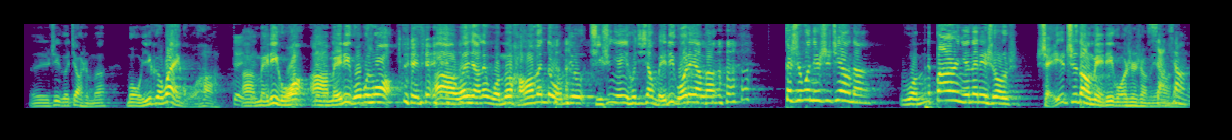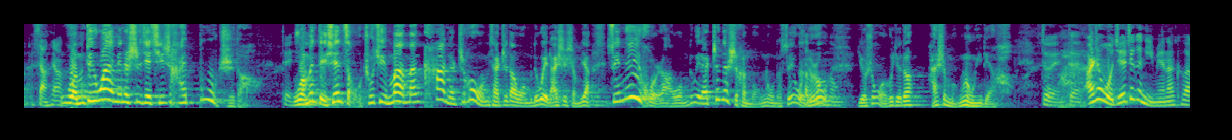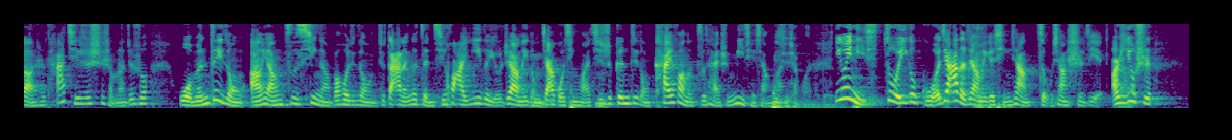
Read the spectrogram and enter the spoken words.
呃，这个叫什么？某一个外国哈，啊，对对美丽国啊，美丽国不错，对对啊，我想呢，我们好好奋斗，我们就几十年以后就像美丽国那样啊。但是问题是这样的，我们的八十年代那时候，谁知道美丽国是什么样的？想象的想象的。我们对外面的世界其实还不知道。对我们得先走出去，慢慢看了之后，我们才知道我们的未来是什么样。所以那会儿啊，我们的未来真的是很朦胧的。所以我有时候很朦胧有时候我会觉得还是朦胧一点好。对对，而且我觉得这个里面呢，柯老师他其实是什么呢？就是说我们这种昂扬自信啊，包括这种就大家能够整齐划一的有这样的一种家国情怀，其实跟这种开放的姿态是密切相关的。切相关的，对。因为你作为一个国家的这样的一个形象走向世界，而且又是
